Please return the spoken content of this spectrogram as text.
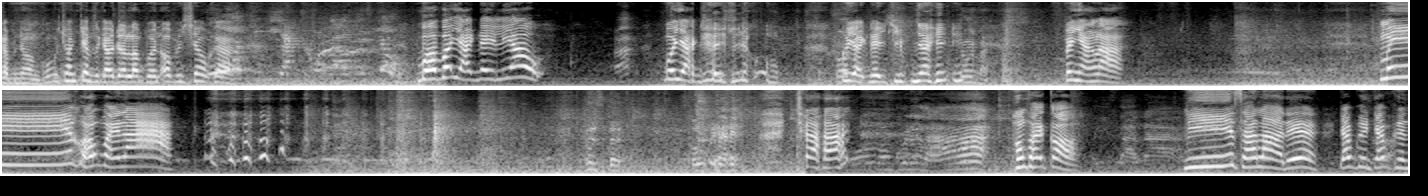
กับน้องคุณผู้ช่องเกมสเกาวเดือนลำเพลินออฟฟิเชียลค่ะบ่บ่อยากได้เลี้ยวบ่อยากได้เลี้ยวบ่อยากได้คลิปใหญ่โดนน่ะเป็นหยังล่ะ มีของไฟล่ะเขาไปไหนจากลงไปได้ละของไฟก่อมีสาลาเด้จับคืนจับคืน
